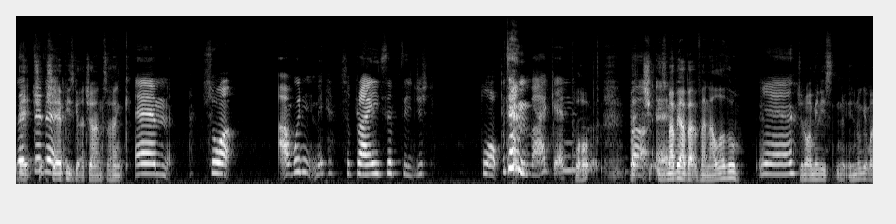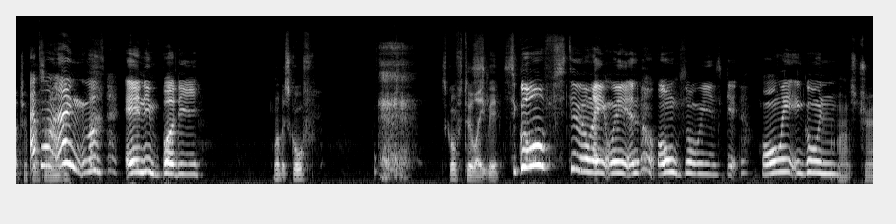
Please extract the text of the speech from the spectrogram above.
They Bet Sh- did it. Sheppy's got a chance, I think. Um, so I, I wouldn't be surprised if they just plopped him back in. Plopped. But But, sh- he's uh, maybe a bit vanilla though. Yeah. Do you know what I mean? He's he's not got much of I don't think there's anybody. What about Schofe? Schofe's too lightweight. Schofe's too lightweight, and also he's get Holly to go and That's true.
